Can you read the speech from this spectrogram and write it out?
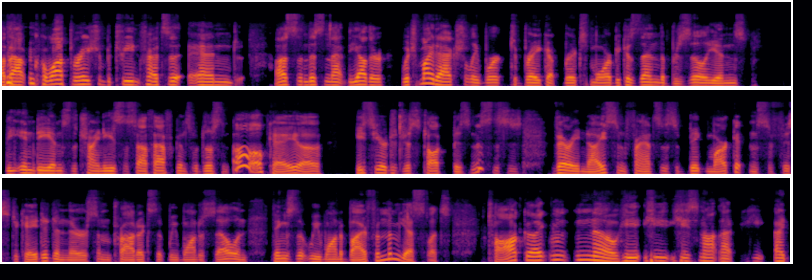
about cooperation between France and us, and this and that, and the other, which might actually work to break up BRICS more because then the Brazilians, the Indians, the Chinese, the South Africans would listen. Oh, okay. Uh, He's here to just talk business. This is very nice, and France is a big market and sophisticated, and there are some products that we want to sell and things that we want to buy from them. Yes, let's talk. Like, mm, no, he he he's not that. He, I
